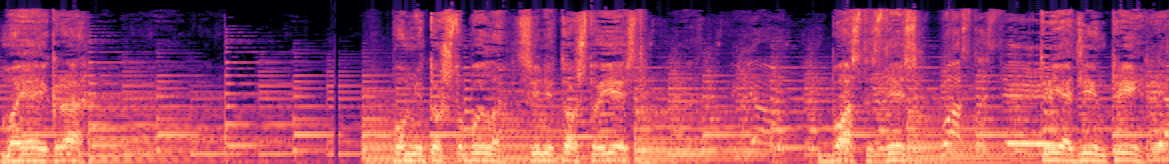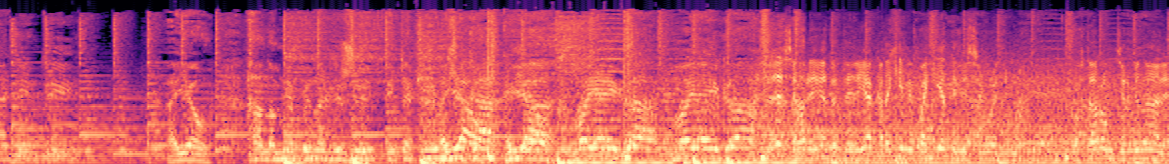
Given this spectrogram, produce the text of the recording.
моя игра. Помни то, что было, цени то, что есть. Баста здесь. Три, один, три. А йоу, она мне принадлежит и таким же, как я. Моя игра, моя игра. Друзья, всем привет, это Илья. Такими пакетами сегодня мы во втором терминале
